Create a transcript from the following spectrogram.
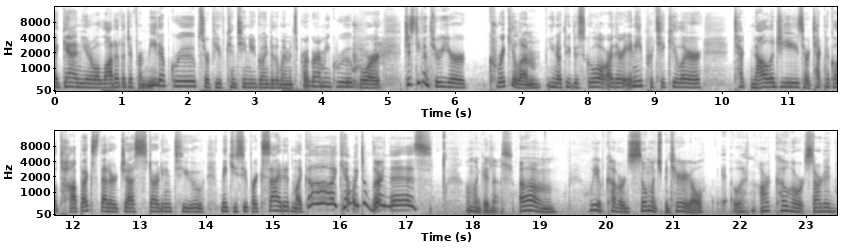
again, you know, a lot of the different meetup groups, or if you've continued going to the women's programming group, or just even through your curriculum, you know, through the school, are there any particular technologies or technical topics that are just starting to make you super excited and like, oh, I can't wait to learn this? Oh my goodness. Um, we have covered so much material. Our cohort started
